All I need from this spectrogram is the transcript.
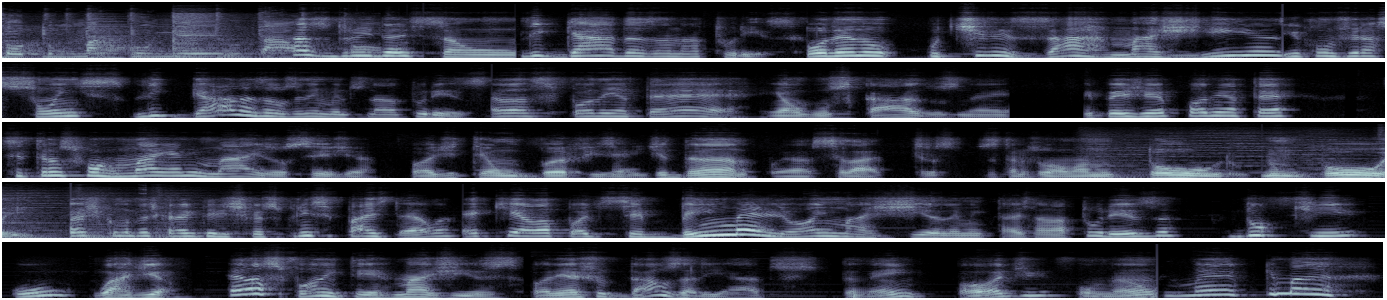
todo maconheiro As druidas são ligadas à natureza, podendo utilizar magias e conjurações ligadas aos elementos da natureza. Elas podem até, em alguns casos, né, RPG, podem até se transformar em animais, ou seja, pode ter um buffzinho de dano, sei lá, se transformar num touro, num boi. Eu acho que uma das características principais dela é que ela pode ser bem melhor em magias elementais da natureza do que o guardião. Elas podem ter magias, podem ajudar os aliados também, pode ou não, mas que,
